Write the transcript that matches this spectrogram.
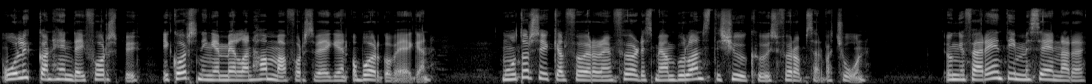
Olyckan hände i Forsby, i korsningen mellan Hammarforsvägen och Borgovägen. Motorcykelföraren fördes med ambulans till sjukhus för observation. Ungefär en timme senare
